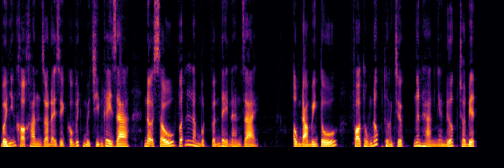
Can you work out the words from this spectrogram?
Với những khó khăn do đại dịch COVID-19 gây ra, nợ xấu vẫn là một vấn đề nan giải. Ông Đào Minh Tú, Phó Thống đốc Thường trực Ngân hàng Nhà nước cho biết.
